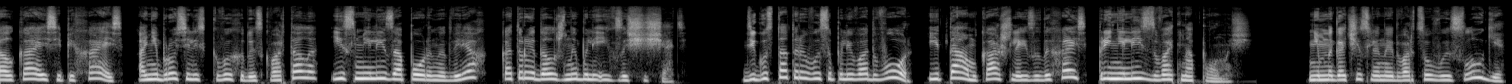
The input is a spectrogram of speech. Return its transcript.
Толкаясь и пихаясь, они бросились к выходу из квартала и смели запоры на дверях, которые должны были их защищать. Дегустаторы высыпали во двор, и там, кашляя и задыхаясь, принялись звать на помощь. Немногочисленные дворцовые слуги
